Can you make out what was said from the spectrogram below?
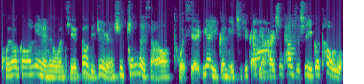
回到刚刚恋恋那个问题，到底这个人是真的想要妥协，愿意跟你一起去改变，啊。还是他只是一个套路，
